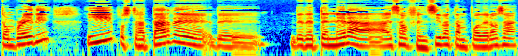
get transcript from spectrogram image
Tom Brady, um, eh, y pues tratar de, de, de detener a, esa ofensiva tan poderosa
